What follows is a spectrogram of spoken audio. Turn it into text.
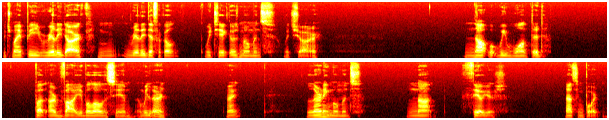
which might be really dark, really difficult. We take those moments, which are not what we wanted, but are valuable all the same, and we learn, right? Learning moments, not failures. That's important.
